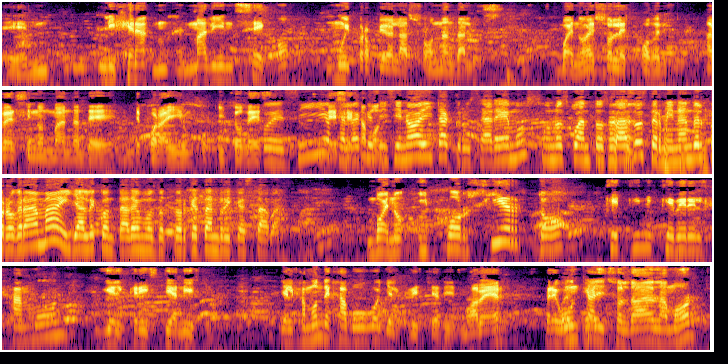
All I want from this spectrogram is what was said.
eh, ligera, más bien seco, muy propio de la zona andaluz. Bueno, eso les podría, a ver si nos mandan de, de por ahí un poquito de, Pues sí, de ojalá que sí. Si no, ahorita cruzaremos unos cuantos pasos terminando el programa y ya le contaremos, doctor, qué tan rica estaba. Bueno, y por cierto, ¿qué tiene que ver el jamón y el cristianismo? Y el jamón de jabugo y el cristianismo. A ver, pregunta Pues que- el soldado del amor.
